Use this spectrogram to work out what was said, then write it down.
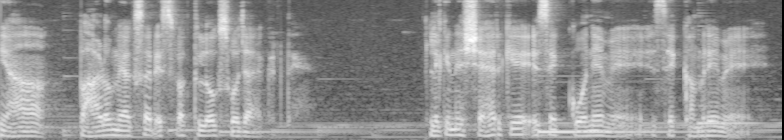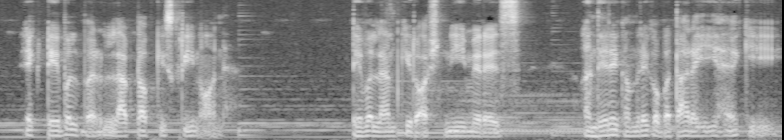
यहाँ पहाड़ों में अक्सर इस वक्त लोग सो जाया करते हैं। लेकिन इस शहर के इस एक कोने में, इस एक कमरे में, एक टेबल पर लैपटॉप की स्क्रीन ऑन है। टेबल लैम्प की रोशनी मेरे इस अंधेरे कमरे को बता रही है कि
